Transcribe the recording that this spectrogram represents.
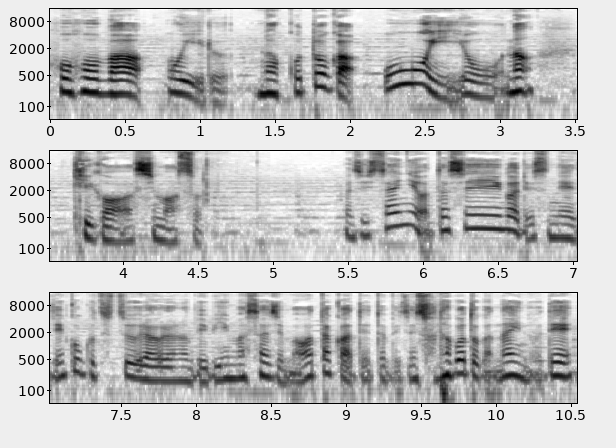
ホホバオイルなことが多いような気がします。実際に私がですね全国津々浦々のベビーマッサージ回ったかというと別にそんなことがないので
